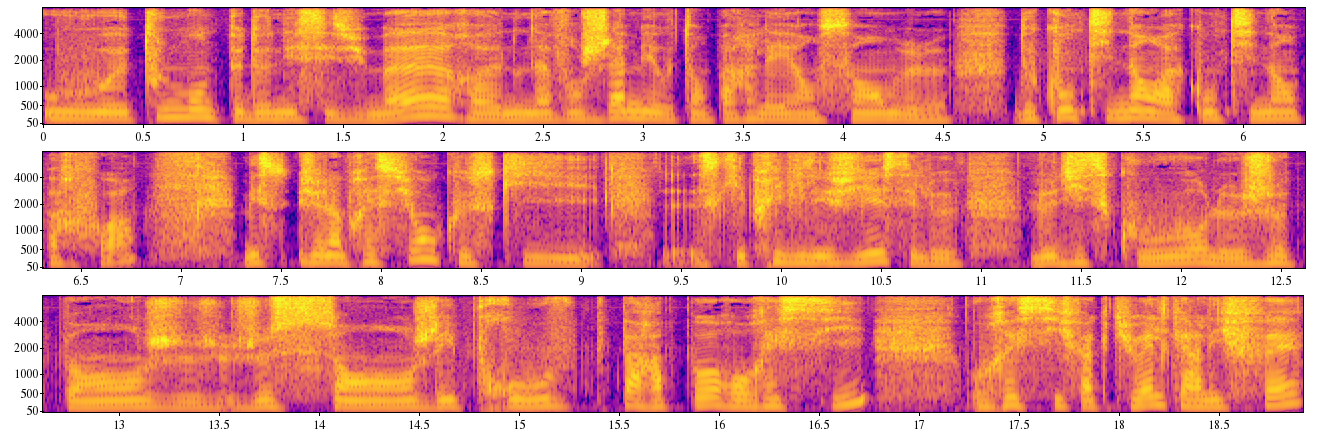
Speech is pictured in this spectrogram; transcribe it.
où euh, tout le monde peut donner ses humeurs. Nous n'avons jamais autant parlé ensemble de continent à continent parfois. Mais j'ai l'impression que ce qui, est privilégié, c'est le, discours, le je pense, je, sens, j'éprouve par rapport au récit, au récit factuel, car les faits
